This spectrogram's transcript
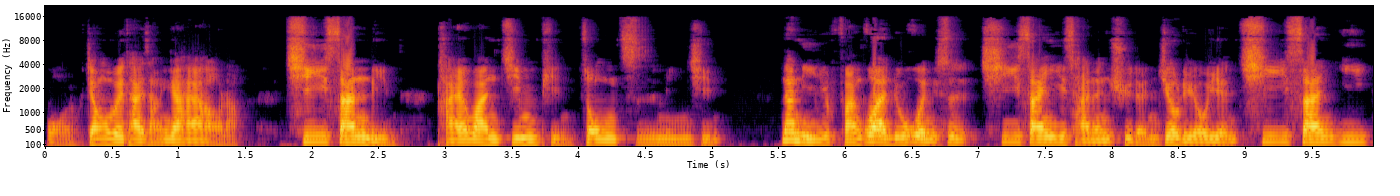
哦，这样会不会太长？应该还好啦。七三零台湾精品中职明星。那你反过来，如果你是七三一才能去的，你就留言七三一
